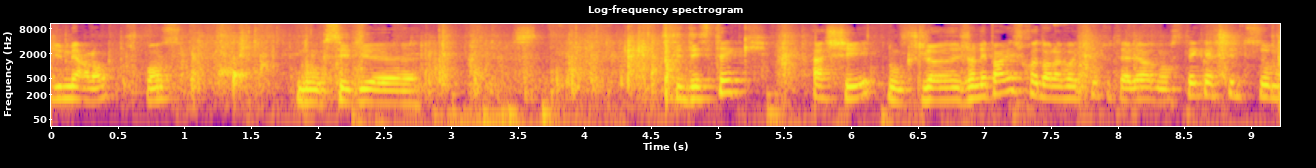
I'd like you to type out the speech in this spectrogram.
du merlan, je pense. Donc, c'est du. C'est des steaks hachés. Donc, j'en ai parlé, je crois, dans la voiture tout à l'heure. Donc, steak haché de saumon.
